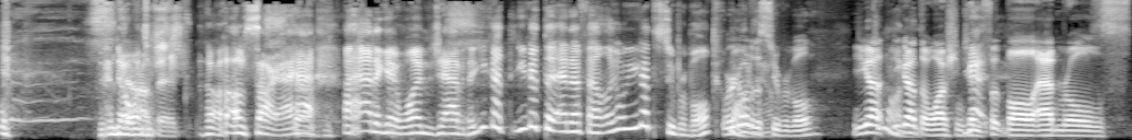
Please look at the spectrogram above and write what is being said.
no one's. Oh, I'm sorry. Stop. I had I had to get one jab. You got you got the NFL. You got the Super Bowl. Come We're going to the Super Bowl. You got you got now. the Washington got, Football Admirals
